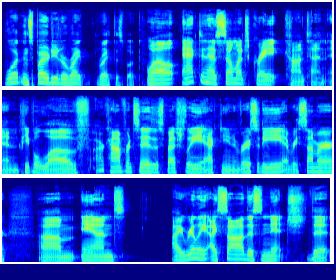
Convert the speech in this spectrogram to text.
What inspired you to write write this book? Well, Acton has so much great content, and people love our conferences, especially Acton University every summer. Um, and I really I saw this niche that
